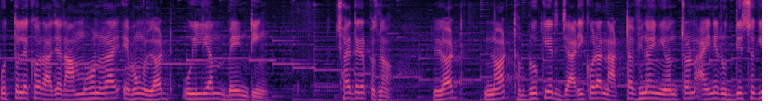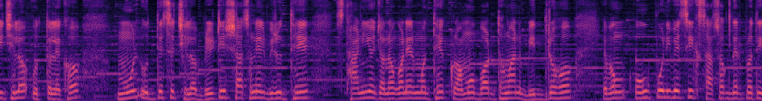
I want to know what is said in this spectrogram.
উত্তর লেখ, রাজা রামমোহন রায় এবং লর্ড উইলিয়াম বেন্টিং। ছয় দিকের প্রশ্ন, লর্ড নর্থ ব্রুকের জারি করা নাট্যাভিনয় নিয়ন্ত্রণ আইনের উদ্দেশ্য কী ছিল? উত্তর লেখ মূল উদ্দেশ্য ছিল ব্রিটিশ শাসনের বিরুদ্ধে স্থানীয় জনগণের মধ্যে ক্রমবর্ধমান বিদ্রোহ এবং ঔপনিবেশিক শাসকদের প্রতি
